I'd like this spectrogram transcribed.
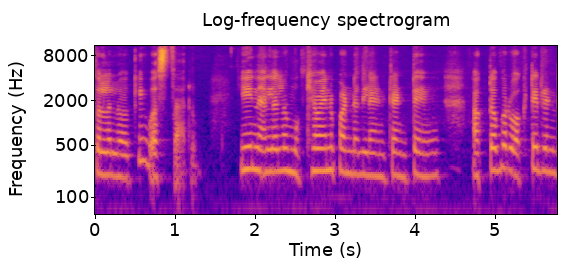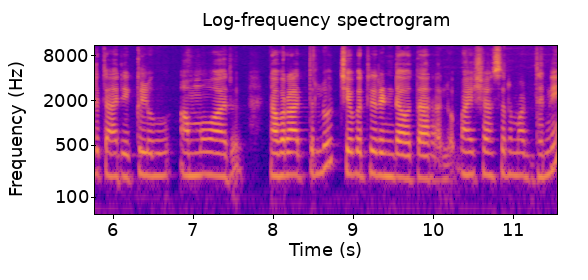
తులలోకి వస్తారు. ఈ నెలలో ముఖ్యమైన పండుగలు ఏంటంటే అక్టోబర్ ఒకటి రెండు తారీఖులు అమ్మవారు నవరాత్రులు చివరి రెండు అవతారాలు మహిషాసురమర్ధని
